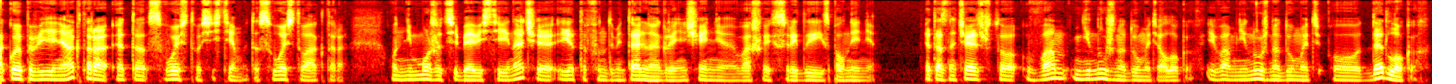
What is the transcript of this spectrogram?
такое поведение актора — это свойство системы, это свойство актора. Он не может себя вести иначе, и это фундаментальное ограничение вашей среды исполнения. Это означает, что вам не нужно думать о локах, и вам не нужно думать о дедлоках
